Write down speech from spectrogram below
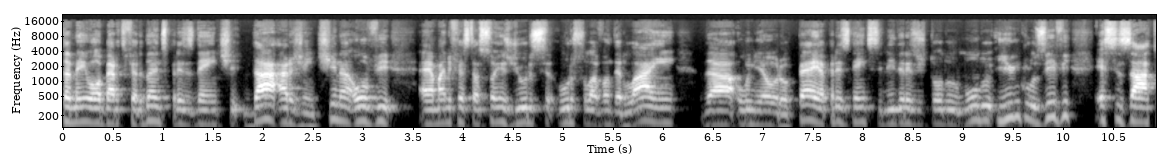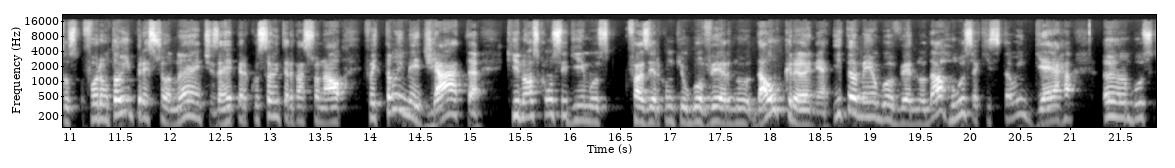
também o Alberto Fernandes, presidente da Argentina. Houve é, manifestações de Ursula von der Leyen, da União Europeia, presidentes e líderes de todo o mundo, e inclusive esses atos foram tão impressionantes, a repercussão internacional foi tão imediata que nós conseguimos fazer com que o governo da Ucrânia e também o governo da Rússia, que estão em guerra, ambos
